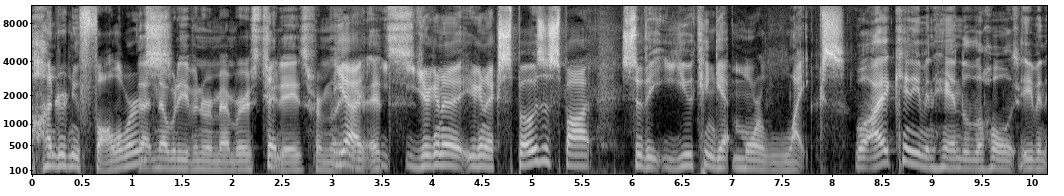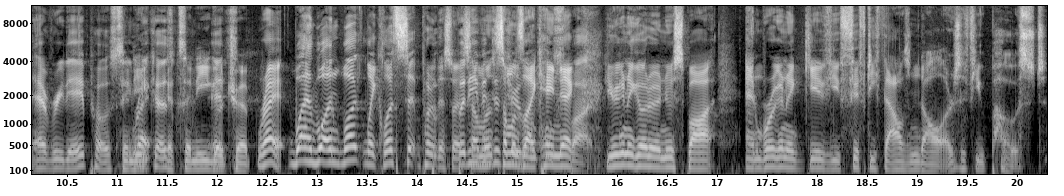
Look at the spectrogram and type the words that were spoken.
hundred new followers that nobody even remembers two that- days from later. Yeah, it's you're gonna you're gonna expose a spot so that you can get more likes. well, I can't even handle the whole even everyday posting It's e- because it's an ego it's- trip. Right. Well, and, well, and what like let's sit, put it this way. But Someone, someone's like, "Hey Nic, spot. you're gonna go to a new spot, and we're gonna give you fifty thousand dollars if you post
